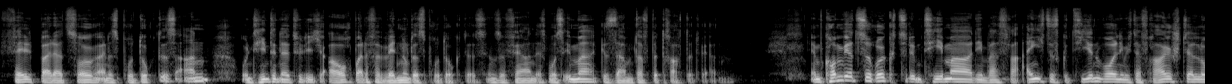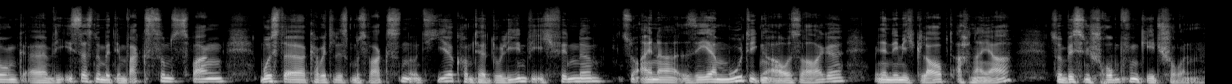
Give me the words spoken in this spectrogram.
fällt bei der Erzeugung eines Produktes an und hinter natürlich auch bei der Verwendung des Produktes. Insofern, es muss immer gesamthaft betrachtet werden. Ähm, kommen wir zurück zu dem Thema, dem was wir eigentlich diskutieren wollen, nämlich der Fragestellung, äh, wie ist das nun mit dem Wachstumszwang? Muss der Kapitalismus wachsen? Und hier kommt Herr Dolin, wie ich finde, zu einer sehr mutigen Aussage, wenn er nämlich glaubt, ach na ja, so ein bisschen schrumpfen geht schon.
